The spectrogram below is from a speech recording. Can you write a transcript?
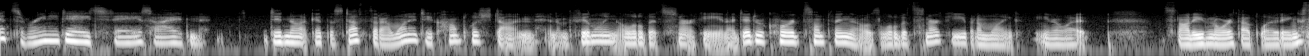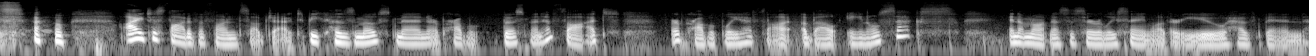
it's a rainy day today, so I did not get the stuff that I wanted to accomplish done, and I'm feeling a little bit snarky. And I did record something that was a little bit snarky, but I'm like, you know what? It's not even worth uploading. So I just thought of a fun subject because most men are probably most men have thought or probably have thought about anal sex. And I'm not necessarily saying whether you have been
